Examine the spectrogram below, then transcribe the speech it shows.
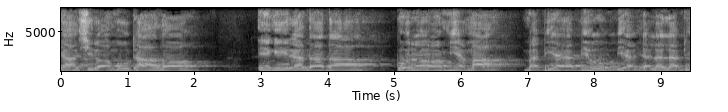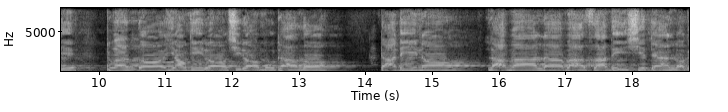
ယရှိတော်မူထသောအင်္ဂိရတတကိုရောမြတ်မမပြတ်ပြိုးပြတ်တလလဖြင့်ထွက်သောရောင်ကြီးတော်ရှိတော်မူထသောတာဒီနောလာဘာလာဘာသာတိရှိတံလောက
